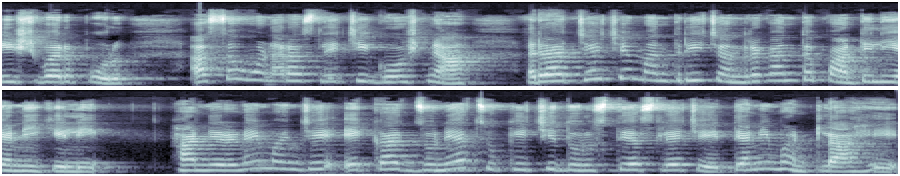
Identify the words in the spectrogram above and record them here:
ईश्वरपूर असं होणार असल्याची घोषणा राज्याचे मंत्री चंद्रकांत पाटील यांनी केली. हा निर्णय म्हणजे एका जुन्या चुकीची दुरुस्ती असल्याचे त्यांनी म्हटलं आहे.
